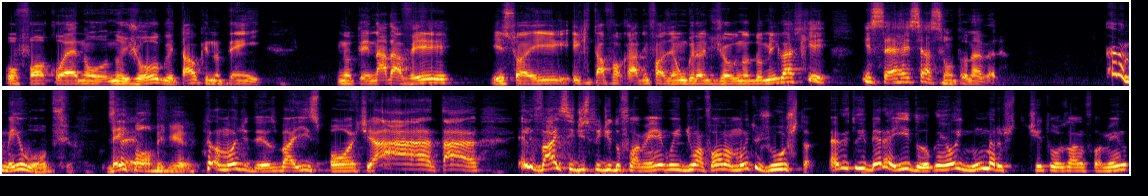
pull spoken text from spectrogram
o foco é no, no jogo e tal, que não tem, não tem nada a ver isso aí e que tá focado em fazer um grande jogo no domingo. Acho que encerra esse assunto, né, velho? Era meio óbvio. Bem Sério. óbvio. Pelo amor de Deus, Bahia Esporte. Ah, tá. Ele vai se despedir do Flamengo e de uma forma muito justa. Everton Ribeiro é ídolo, ganhou inúmeros títulos lá no Flamengo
